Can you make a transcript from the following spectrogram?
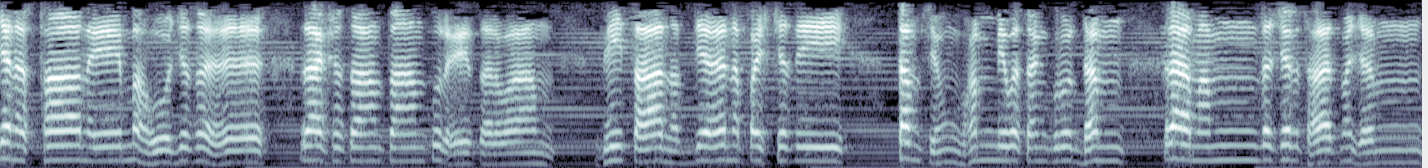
जनस्थाने महोजस राक्षसां तान् पुरे सर्वान्। भीता नद्य न पश्यति तं सिंहमिव संक्रुद्धम् रामं दशरथात्मजम्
